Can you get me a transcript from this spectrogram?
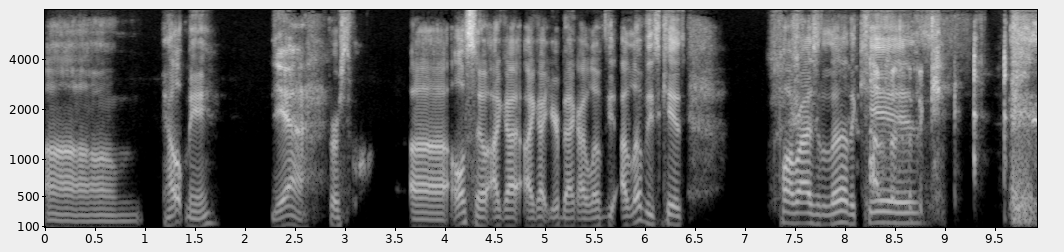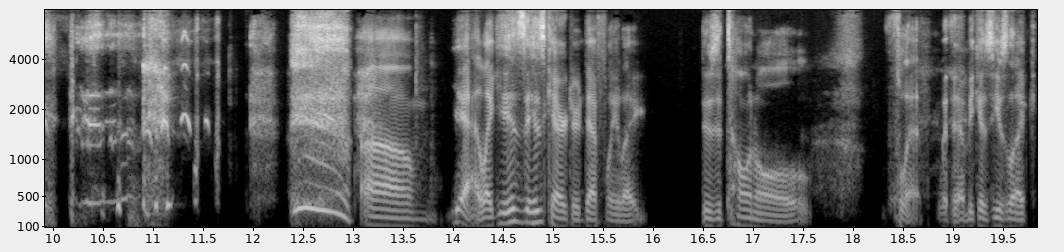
Um help me. Yeah. first of all uh also i got i got your back. I love the i love these kids. Paul reiser love the I love the kids. Um yeah like his his character definitely like there's a tonal flip with him because he's like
